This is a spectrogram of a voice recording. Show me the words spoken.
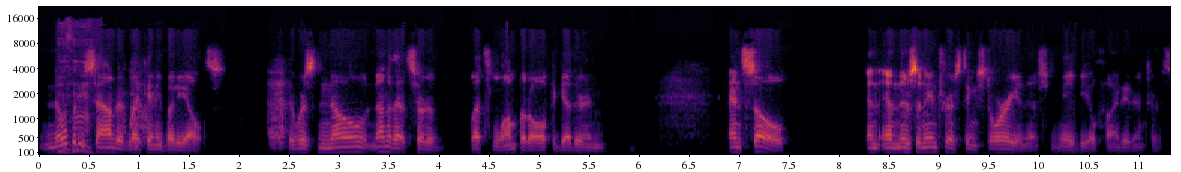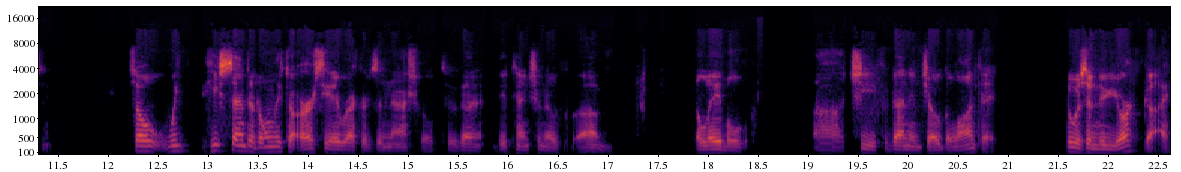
nobody Mhm. sounded like anybody else. There was no none of that sort of let's lump it all together and and so and and there's an interesting story in this. Maybe you'll find it interesting. So we he sent it only to RCA Records in Nashville to the the attention of um, the label uh, chief, a guy named Joe Galante, who was a New York guy,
